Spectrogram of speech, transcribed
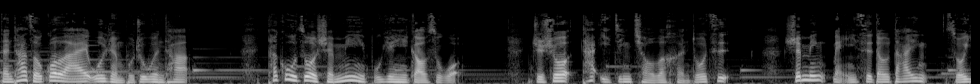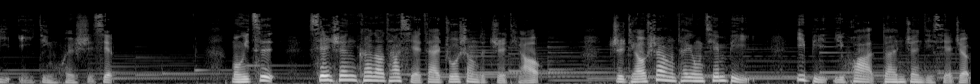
等他走过来，我忍不住问他。他故作神秘，不愿意告诉我，只说他已经求了很多次，神明每一次都答应，所以一定会实现。某一次，先生看到他写在桌上的纸条，纸条上他用铅笔一笔一画端正地写着：“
